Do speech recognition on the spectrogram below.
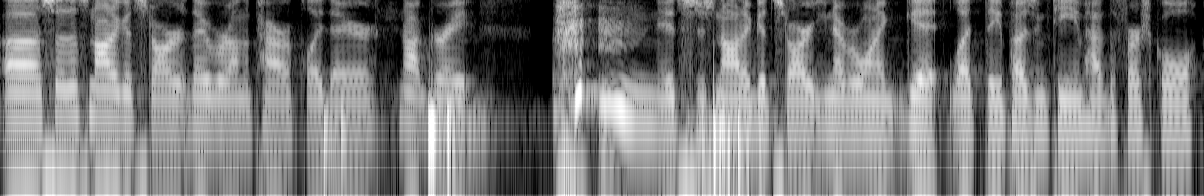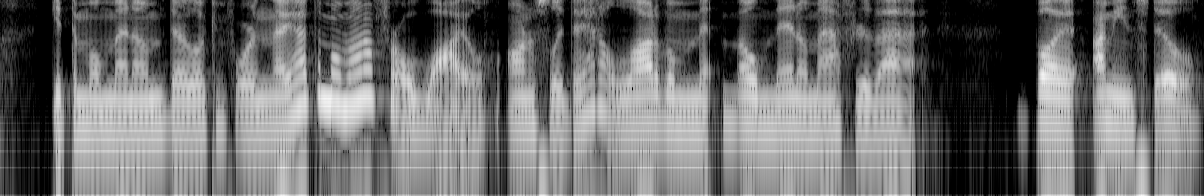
Uh, so that's not a good start. They were on the power play there. Not great. it's just not a good start. You never want to get let the opposing team have the first goal, get the momentum they're looking for, and they had the momentum for a while. Honestly, they had a lot of momentum after that. But I mean, still.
